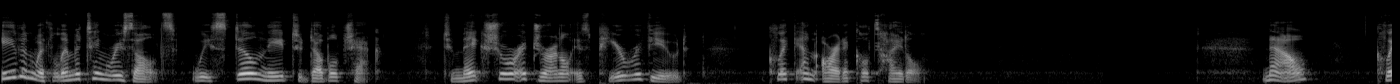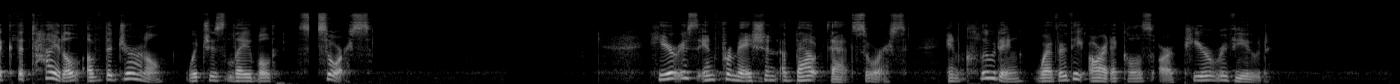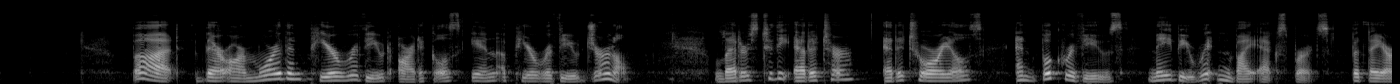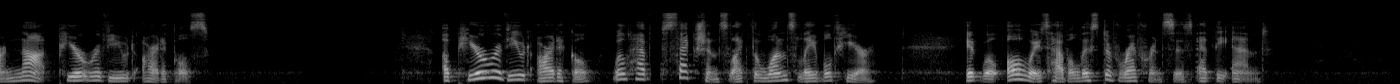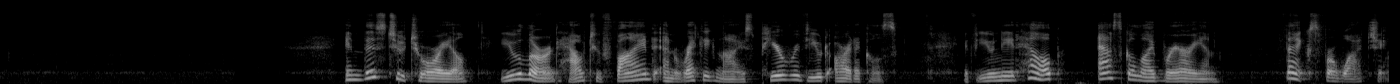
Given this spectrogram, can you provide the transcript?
Even with limiting results, we still need to double-check. To make sure a journal is peer-reviewed, click an article title. Now, click the title of the journal, which is labeled Source. Here is information about that source, including whether the articles are peer-reviewed. But there are more than peer-reviewed articles in a peer-reviewed journal. Letters to the editor, editorials, and book reviews may be written by experts, but they are not peer-reviewed articles. A peer-reviewed article will have sections like the ones labeled here. It will always have a list of references at the end. In this tutorial, you learned how to find and recognize peer-reviewed articles. If you need help, ask a librarian. Thanks for watching.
